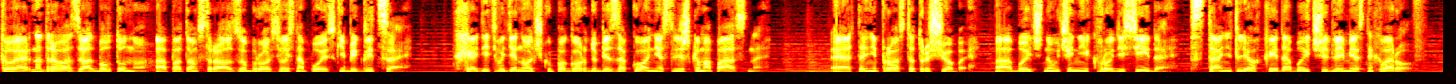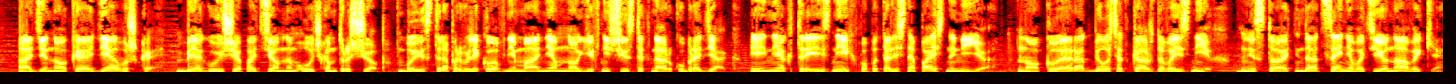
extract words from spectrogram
Клэр надрала зад болтуну, а потом сразу бросилась на поиски беглеца. Ходить в одиночку по городу беззакония слишком опасно. Это не просто трущобы. Обычный ученик вроде Сида станет легкой добычей для местных воров. Одинокая девушка, бегающая по темным улочкам трущоб, быстро привлекла внимание многих нечистых на руку бродяг, и некоторые из них попытались напасть на нее. Но Клэр отбилась от каждого из них. Не стоит недооценивать ее навыки.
